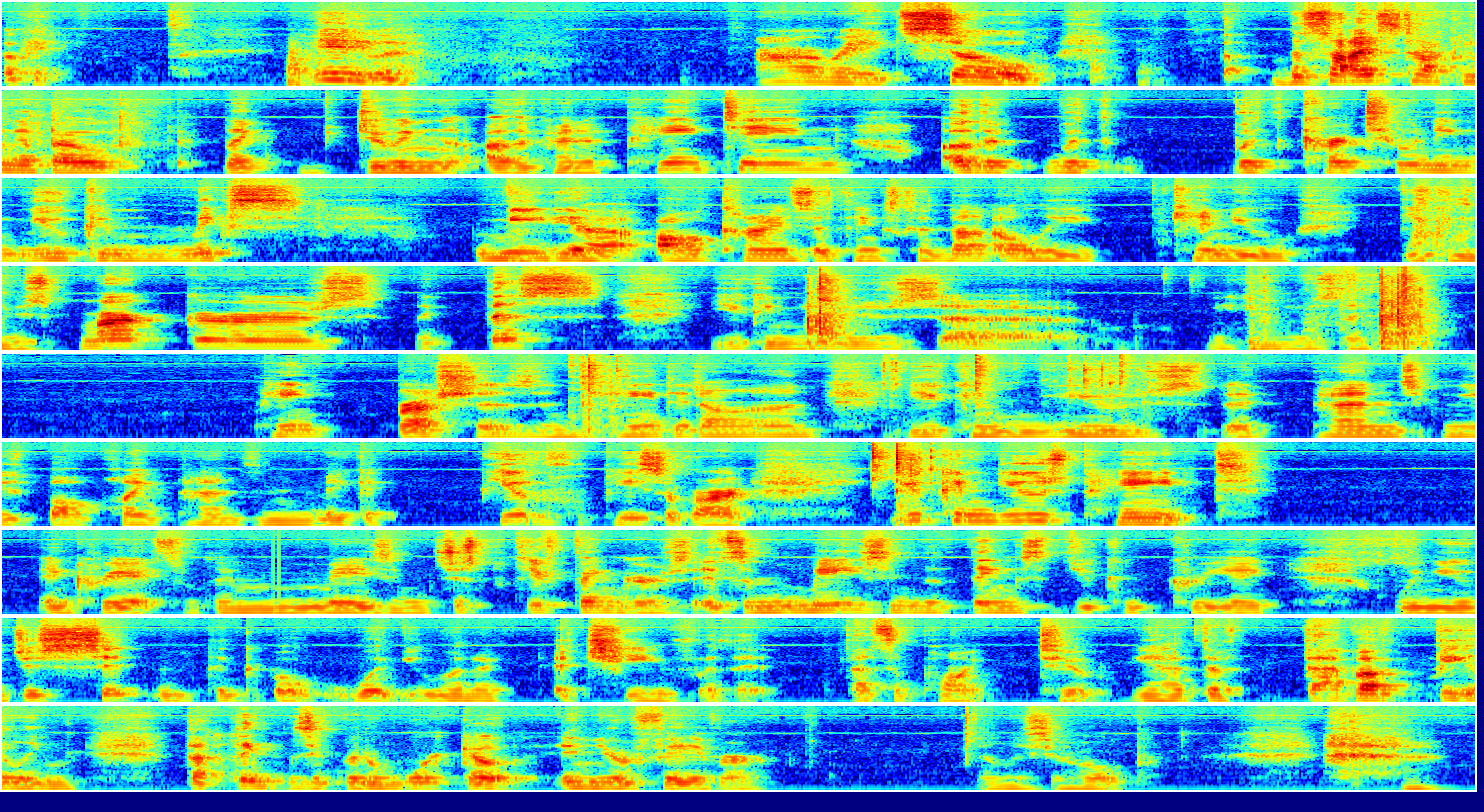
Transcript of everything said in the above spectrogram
okay. Anyway. All right. So besides talking about like doing other kind of painting, other with with cartooning, you can mix media, all kinds of things. Because not only can you you can use markers like this, you can use uh, you can use like paint brushes and paint it on. You can use uh, pens, you can use ballpoint pens and make a beautiful piece of art. You can use paint and create something amazing just with your fingers. It's amazing the things that you can create when you just sit and think about what you want to achieve with it. That's a point, too. You have to have a feeling that things are going to work out in your favor, at least you hope.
